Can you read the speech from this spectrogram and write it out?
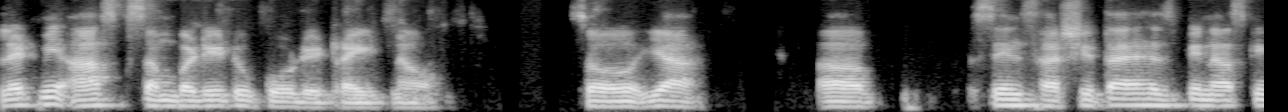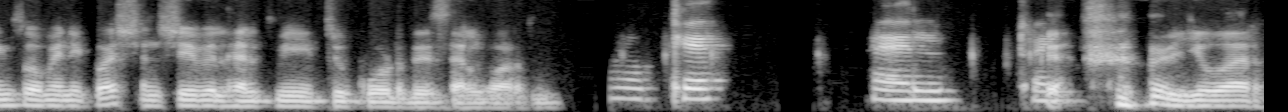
Let me ask somebody to code it right now. So yeah uh, since harshita has been asking so many questions she will help me to code this algorithm. Okay. I'll Okay. you are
